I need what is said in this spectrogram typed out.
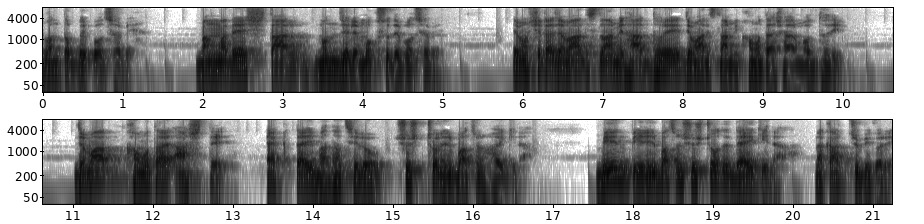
গন্তব্যে পৌঁছাবে। বাংলাদেশ তার মঞ্জিলে মকসুদে পৌঁছাবে। এবং সেটা জামাত ইসলামের হাত ধরে জামাত ইসলামী ক্ষমতা আসার মধ্য দিয়ে। জামাত ক্ষমতায় আসতে একটাই বাধা ছিল, সুষ্ঠু নির্বাচন হয় কিনা? বিএনপি নির্বাচন সুষ্ঠু হতে দেয় কিনা? না কারচুপি করে?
